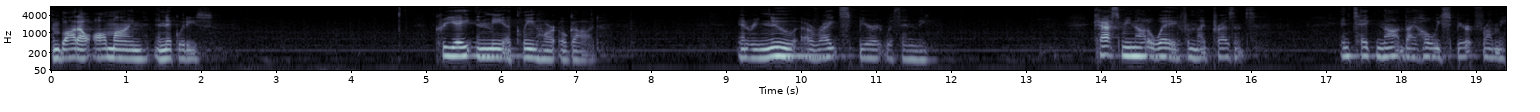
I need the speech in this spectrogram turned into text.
and blot out all mine iniquities. Create in me a clean heart, O God, and renew a right spirit within me. Cast me not away from thy presence, and take not thy Holy Spirit from me.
